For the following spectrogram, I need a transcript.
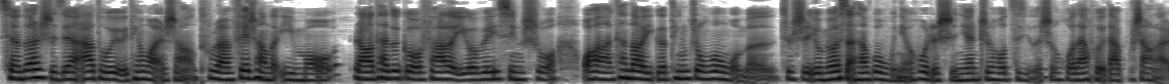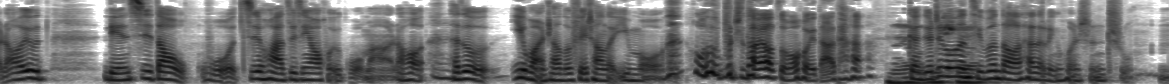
前段时间，阿图有一天晚上突然非常的 emo，然后他就给我发了一个微信说，我好像看到一个听众问我们，就是有没有想象过五年或者十年之后自己的生活，他回答不上来，然后又联系到我计划最近要回国嘛，然后他就一晚上都非常的 emo，我都不知道要怎么回答他，感觉这个问题问到了他的灵魂深处。嗯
